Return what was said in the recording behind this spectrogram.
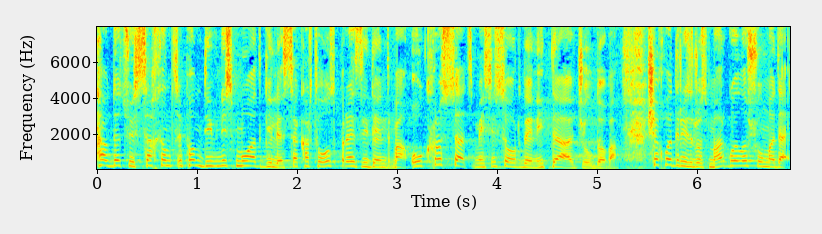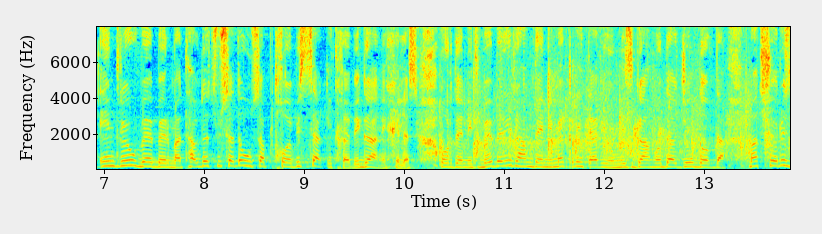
თავდაცვის სახელმწიფო მდივნის მოადგილეს საქართველოს პრეზიდენტმა ოქროს საწმისის ორდენით დააჯილდოვა. შეხვედრის დროს მარგველაშვილმა და ენდრიუ ვებერმა თავდაცვისა და უსაფრთხოების საკითხები განიხილეს. ორდენით ვებერი რამდენიმე კრიტერიუმის გამო დაჯილდოვდა, მათ შორის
